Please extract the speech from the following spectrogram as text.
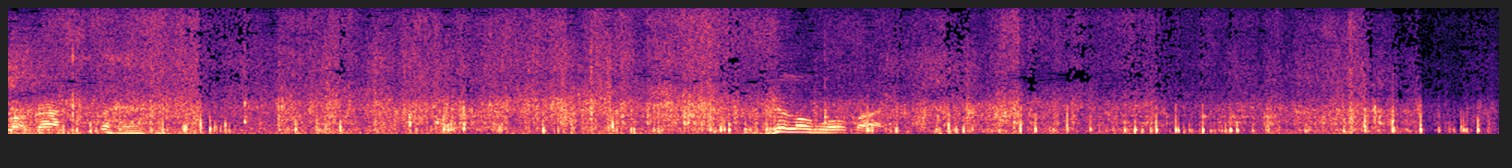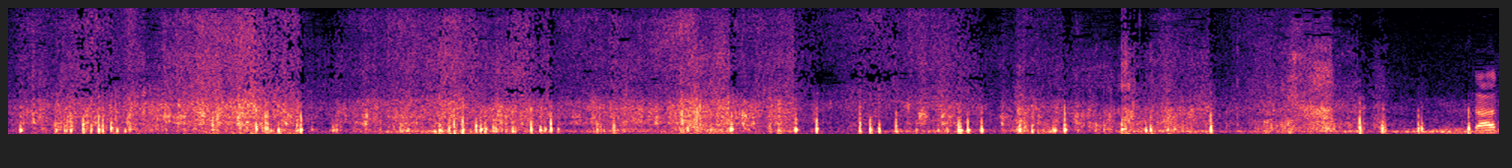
A lot of grass. It's a long walk back. Dad?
